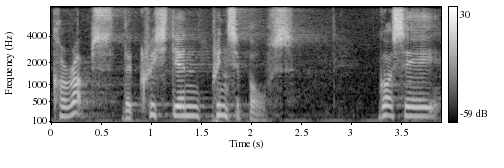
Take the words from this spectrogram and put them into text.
corrupts the Christian principles, God say,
